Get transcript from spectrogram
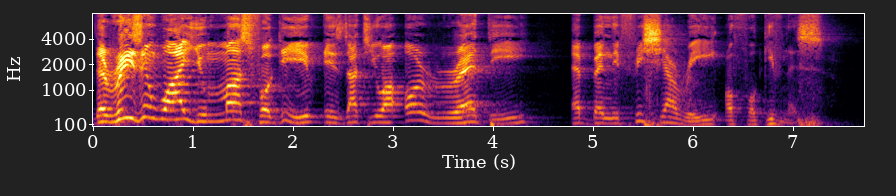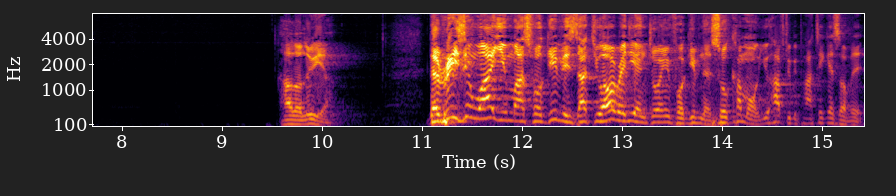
The reason why you must forgive is that you are already a beneficiary of forgiveness. Hallelujah. The reason why you must forgive is that you're already enjoying forgiveness. So come on, you have to be partakers of it.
